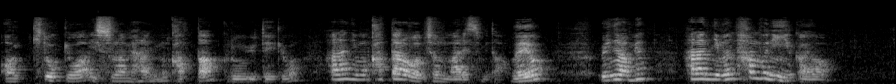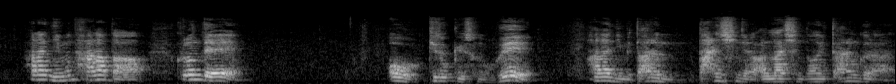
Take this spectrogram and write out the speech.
어, 기독교와 이슬람의 하나님은 같다. 그리고 유대교와 하나님은 같다라고 저는 말했습니다. 왜요? 왜냐하면 하나님은 한 분이니까요. 하나님은 하나다. 그런데 어 기독교에서는 왜 하나님이 다른 다른 신이라 알라신 너희 다른 거라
